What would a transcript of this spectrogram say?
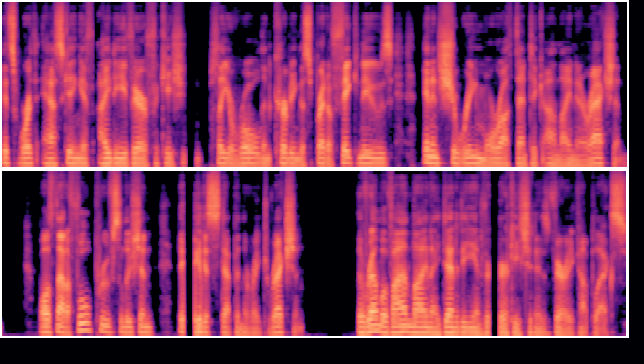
it's worth asking if ID verification play a role in curbing the spread of fake news and ensuring more authentic online interaction. While it's not a foolproof solution, it's a step in the right direction. The realm of online identity and verification is very complex.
